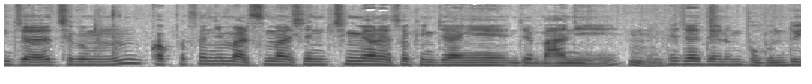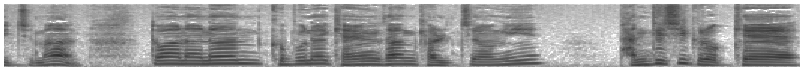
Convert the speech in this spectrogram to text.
이제 지금 곽 박사님 말씀하신 측면에서 굉장히 이제 많이 음. 회자되는 부분도 있지만 또 하나는 그분의 경영상 결정이 반드시 그렇게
